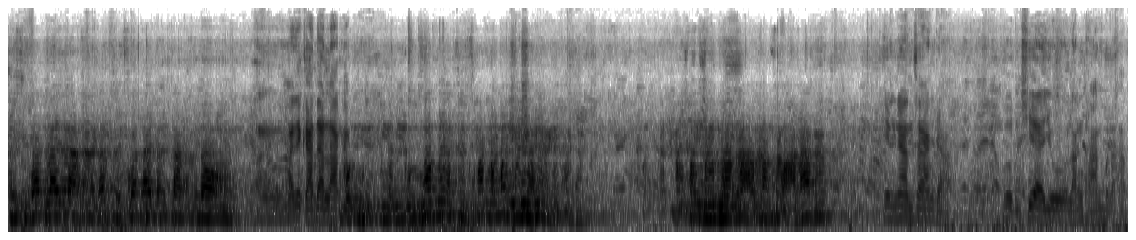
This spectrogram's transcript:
สิควันไล่ตั้งนะครับสิควันไล่ต่างๆพี่น้องฟังบรรยากาศด้านล่างครับเปลี่ยนหมุนวนด้วยสิควันลงมาเรื่อยๆไปดูเรือข่าวฝั่งขวาครับทีมงานสร้างกับรุ่นเชียร์อยู่หลังฐานหมดแล้วครับ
